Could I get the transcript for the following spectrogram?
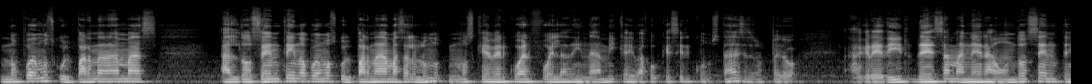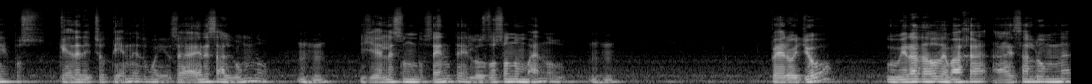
No podemos culpar nada más al docente y no podemos culpar nada más al alumno. Tenemos que ver cuál fue la dinámica y bajo qué circunstancias, ¿no? Pero agredir de esa manera a un docente, pues, ¿qué derecho tienes, güey? O sea, eres alumno y él es un docente, los dos son humanos. Pero yo hubiera dado de baja a esa alumna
